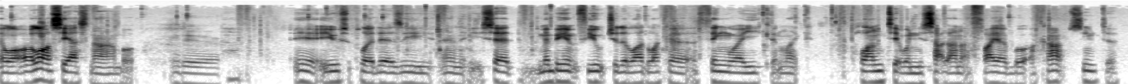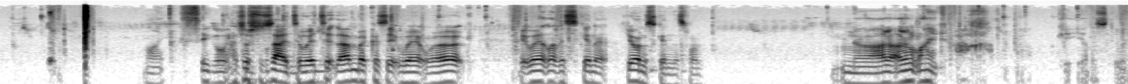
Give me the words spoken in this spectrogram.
a lot, a lot of CS now, but yeah. he, he used to play DayZ, and he said maybe in future they'll add like a, a thing where you can like plant it when you sat down at a fire, but I can't seem to like figure. out I just decided to hit it then because it won't work. It won't let me skin it. Do you want to skin this one? No, I don't, I don't like. ugh, I don't know. Okay, yeah, let's do it.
